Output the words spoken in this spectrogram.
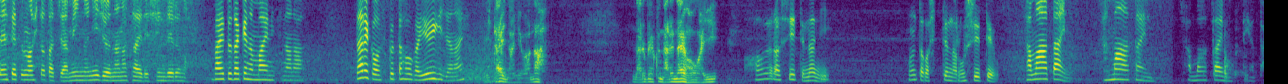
伝説の人たちはみんな27歳で死んでるの。バイトだけの毎日なら誰かを救った方が有意義じゃない？みたいなにはな。なるべく慣れない方がいい。母親らしいって何？あんたが知ってんなら教えてよ。サマータイム。サマータイム。サマータイムって言うんだ。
